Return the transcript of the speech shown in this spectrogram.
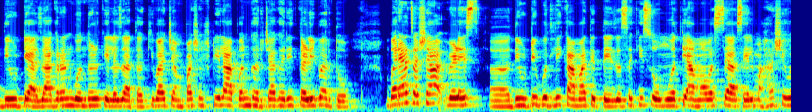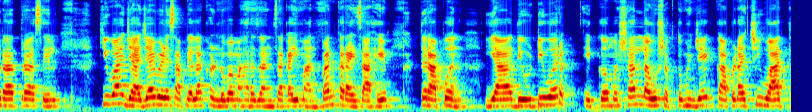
दिवट्या जागरण गोंधळ केलं जातं किंवा चंपाषष्टीला आपण घरच्या घरी तळी भरतो बऱ्याच अशा वेळेस दिवटी बुधली कामात येते. जसं की सोमवती अमावस्या असेल महाशिवरात्र असेल किंवा ज्या ज्या वेळेस आपल्याला खंडोबा महाराजांचा काही मानपान करायचा आहे तर आपण या दिवटीवर एक मशाल लावू शकतो. म्हणजे कापडाची वात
